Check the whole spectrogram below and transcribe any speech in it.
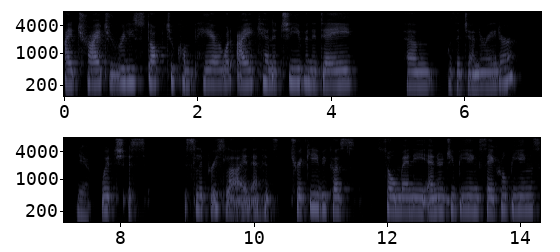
I try to really stop to compare what I can achieve in a day um, with a generator, Yeah. which is a slippery slide and it's tricky because so many energy beings, sacral beings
